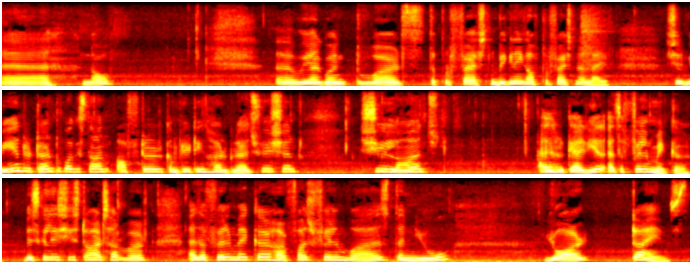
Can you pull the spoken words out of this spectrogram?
Uh, now uh, we are going towards the professional beginning of professional life. Sharmeen returned to Pakistan after completing her graduation. She launched her career as a filmmaker. Basically, she starts her work as a filmmaker. Her first film was The New York Times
